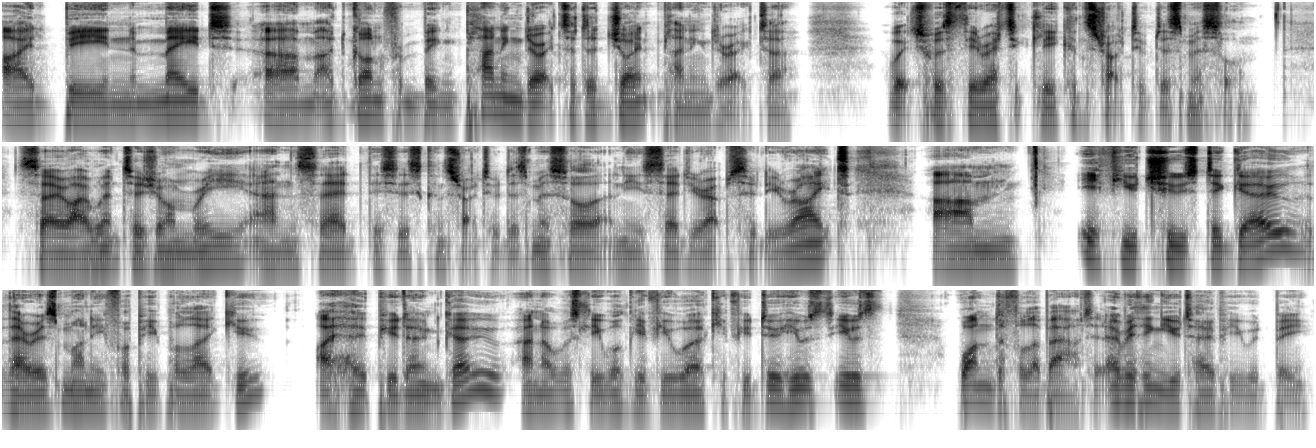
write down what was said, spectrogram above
I'd been made, um, I'd gone from being planning director to joint planning director, which was theoretically constructive dismissal. So I went to Jean Marie and said, This is constructive dismissal. And he said, You're absolutely right. Um, if you choose to go, there is money for people like you. I hope you don't go, and obviously we'll give you work if you do. He was he was wonderful about it, everything utopia would be.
